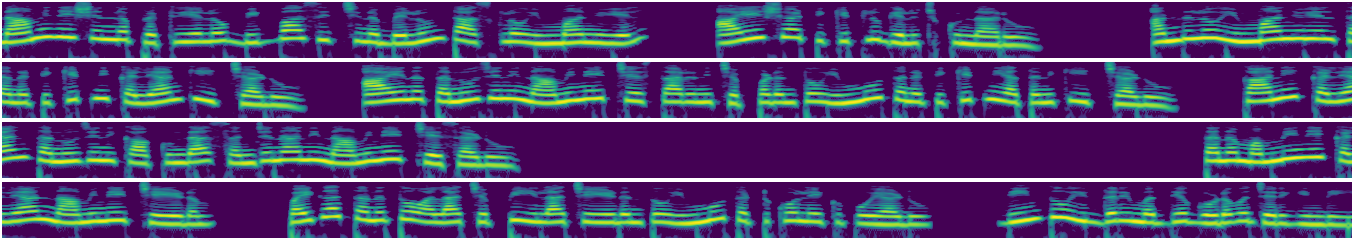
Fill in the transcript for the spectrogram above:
నామినేషన్ల ప్రక్రియలో బిగ్ బాస్ ఇచ్చిన బెలూన్ టాస్క్లో ఇమ్మాన్యుయల్ ఆయేషా టికెట్లు గెలుచుకున్నారు. అందులో ఇమ్మాన్యుయల్ తన టికెట్ని కళ్యాణ్కి ఇచ్చాడు. ఆయన తనూజని నామినేట్ చేస్తారని చెప్పడంతో ఇమ్మూ తన టికెట్ని అతనికి ఇచ్చాడు. కానీ కళ్యాణ్ తనూజిని కాకుండా సంజనాని నామినేట్ చేశాడు. తన మమ్మీనే కళ్యాణ్ నామినేట్ చేయడం పైగా తనతో అలా చెప్పి ఇలా చేయడంతో ఇమ్మూ తట్టుకోలేకపోయాడు. దీంతో ఇద్దరి మధ్య గొడవ జరిగింది.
